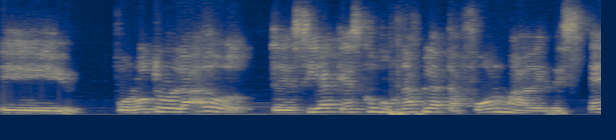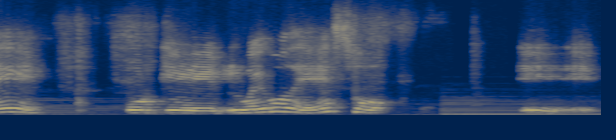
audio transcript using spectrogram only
Eh, por otro lado, te decía que es como una plataforma de despegue, porque luego de eso, eh,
